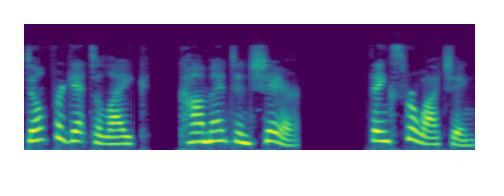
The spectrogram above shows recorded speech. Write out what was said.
Don't forget to like, comment and share. Thanks for watching.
